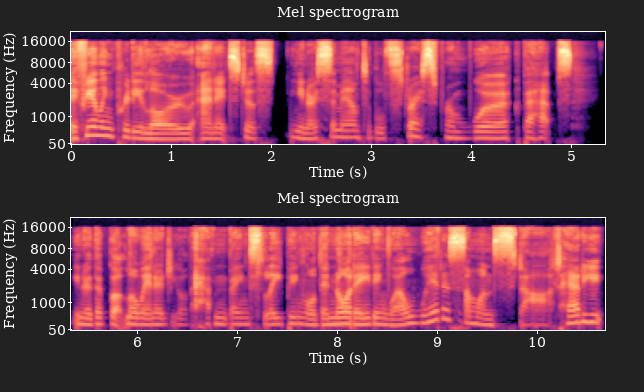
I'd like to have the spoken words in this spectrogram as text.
they're feeling pretty low and it's just, you know, surmountable stress from work, perhaps you know they've got low energy or they haven't been sleeping or they're not eating well where does someone start how do you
